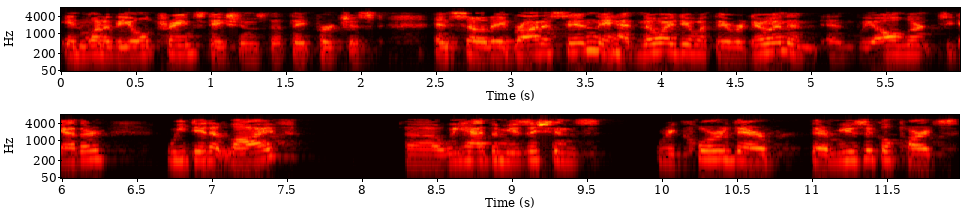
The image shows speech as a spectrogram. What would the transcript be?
in one of the old train stations that they purchased. And so they brought us in. They had no idea what they were doing, and, and we all learned together. We did it live. Uh, we had the musicians record their their musical parts,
